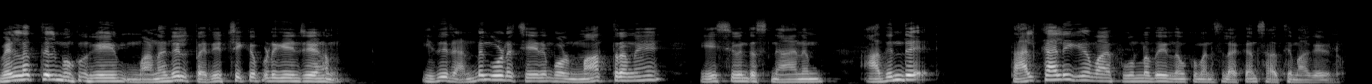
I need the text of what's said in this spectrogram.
വെള്ളത്തിൽ മുങ്ങുകയും മണലിൽ പരീക്ഷിക്കപ്പെടുകയും ചെയ്യണം. ഇത് രണ്ടും കൂടെ ചേരുമ്പോൾ മാത്രമേ യേശുവിന്റെ സ്നാനം അതിന്റെ താൽക്കാലികമായ പൂർണതയിൽ നമുക്ക് മനസ്സിലാക്കാൻ സാധ്യമാകുകയുള്ളൂ.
